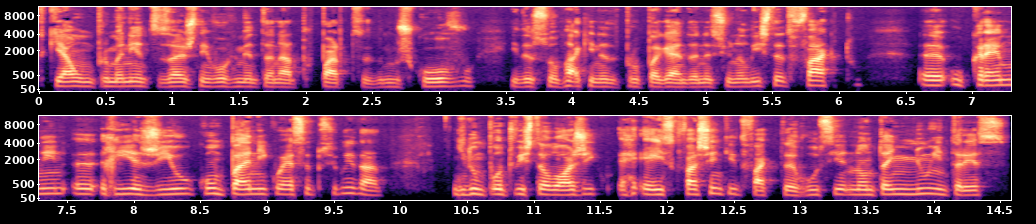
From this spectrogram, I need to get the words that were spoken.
de que há um permanente desejo de envolvimento da NATO por parte de Moscovo e da sua máquina de propaganda nacionalista, de facto, uh, o Kremlin uh, reagiu com pânico a essa possibilidade. E de um ponto de vista lógico, é, é isso que faz sentido. De facto, a Rússia não tem nenhum interesse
